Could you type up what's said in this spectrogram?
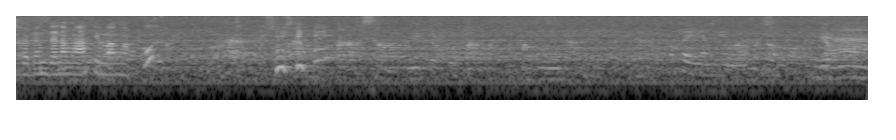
Gaganda ng aking mga cook. Okay lang yun. Yan.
